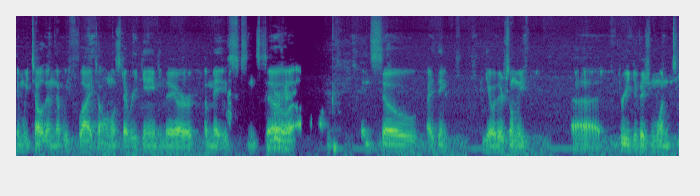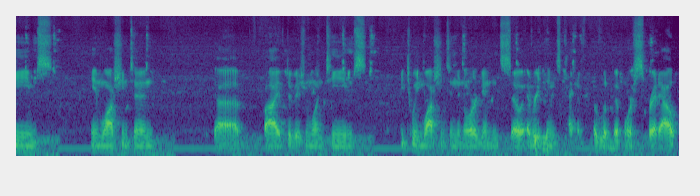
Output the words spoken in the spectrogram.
and we tell them that we fly to almost every game, they are amazed. And so, um, and so I think you know there's only uh, three Division One teams in Washington, uh, five Division One teams between Washington and Oregon. So everything's kind of a little bit more spread out.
